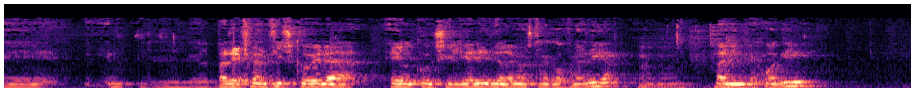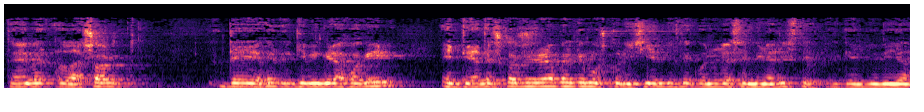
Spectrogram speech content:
Eh, el padre Francisco era el conciliari de la nostra cofradia uh -huh. va vindre Joaquín també la sort de, de que vinguera Joaquín entre altres coses era perquè ens coneixíem des de quan era seminarista perquè ell vivia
